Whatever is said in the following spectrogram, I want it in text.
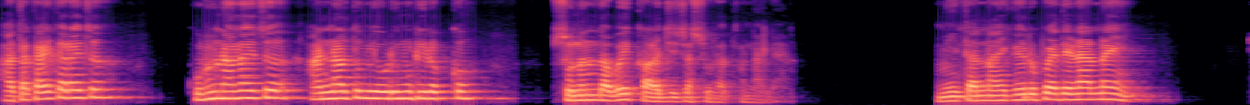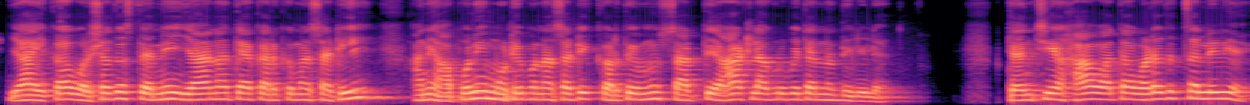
आता काय करायचं? कुठून आणायचं? आणणार तुम्ही एवढी मोठी रक्कम? सुनंदाबाई काळजीच्या सुरात म्हणाल्या. मी त्यांना एकही रुपया देणार नाही. या एका वर्षातच त्यांनी या ना त्या कार्यक्रमासाठी आणि आपणही मोठेपणासाठी करते म्हणून सात ते आठ लाख रुपये त्यांना दिलेले आहेत. त्यांची हाव आता वाढतच चाललेली आहे.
